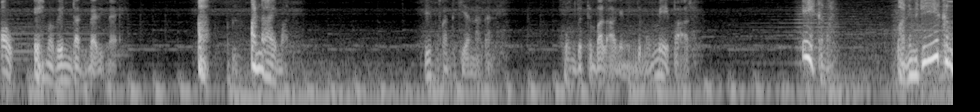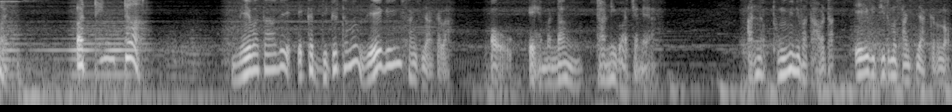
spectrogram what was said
ඔව් එහෙම වෙන්ඩත් බැරි නෑ. අනායමත් ඒත් පත කියන්න දන්නේ හොඳට බලාගෙනඉදම මේ පාර. ඒකමයි. පණවිට ඒකමයි. අටෙන්ටා මේ වතාවේ එක දිගටම වේගයින් සංඥා කළා ඔව් එහෙම නං තනි වචනයක්. අන්න තුන්වෙනි වතාවටත් ඒ විදිටම සංඥා කරනවා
